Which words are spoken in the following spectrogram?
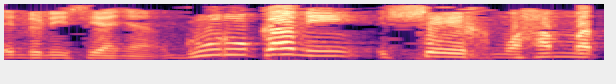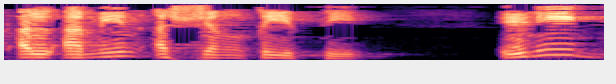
Indonesianya. Guru kami, Syekh Muhammad Al-Amin Asyangkiti. Ini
